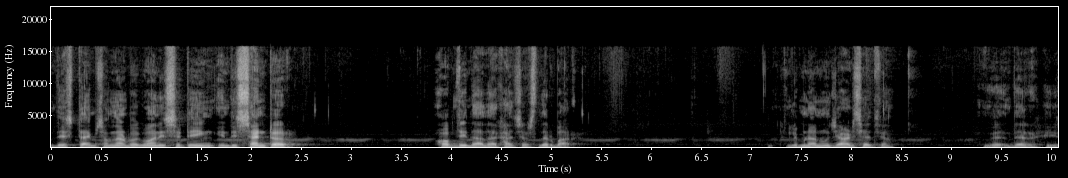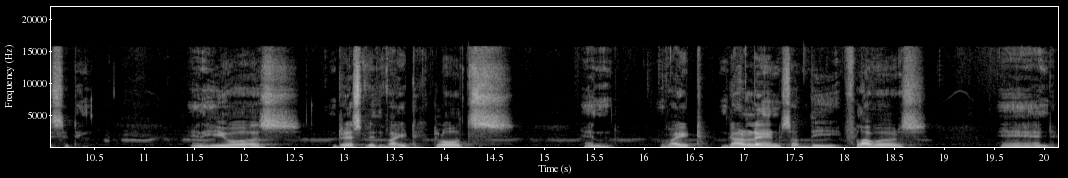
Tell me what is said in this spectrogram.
this time Samnar Bhagwan is sitting in the center of the Dada Khacher's Darbar. લીમડાનું ઝાડ છે ત્યાં there he is sitting. And he was dressed with white clothes and white garlands of the flowers and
